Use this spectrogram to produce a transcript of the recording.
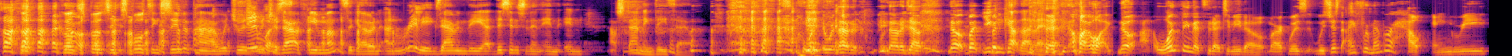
called, called No. Sporting, Sporting Superpower, which was which was out a few months ago, and, and really examined the uh, this incident in in outstanding detail. Without a, without a doubt. No, but You but- can cut that later. no, I, no. One thing that stood out to me though, Mark, was was just I remember how angry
